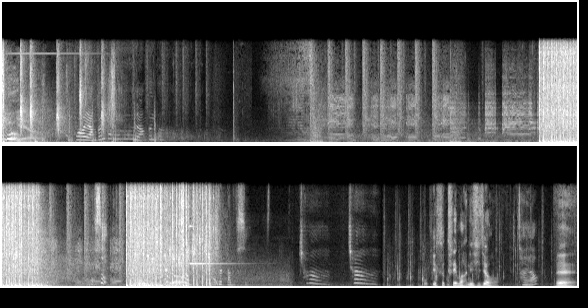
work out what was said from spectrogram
죄송해요. 와 양각이다 양각이다 목수 야, 잡혔다 목수 차 차 혹시 스트리머 아니시죠? 저요? 예.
